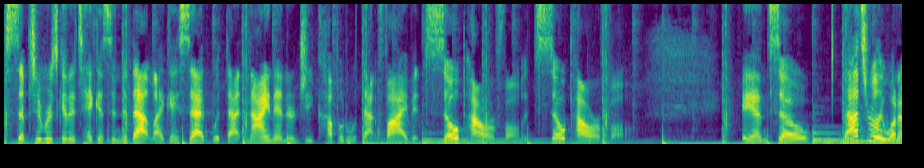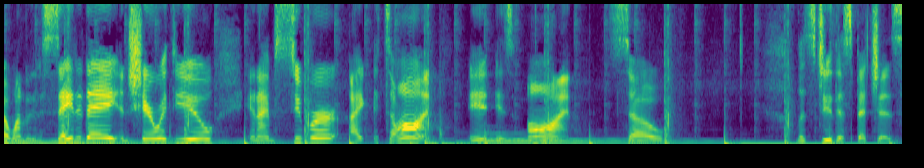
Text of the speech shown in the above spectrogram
September is going to take us into that. Like I said, with that nine energy coupled with that five, it's so powerful. It's so powerful. And so that's really what I wanted to say today and share with you. And I'm super, I, it's on. It is on. So let's do this, bitches.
